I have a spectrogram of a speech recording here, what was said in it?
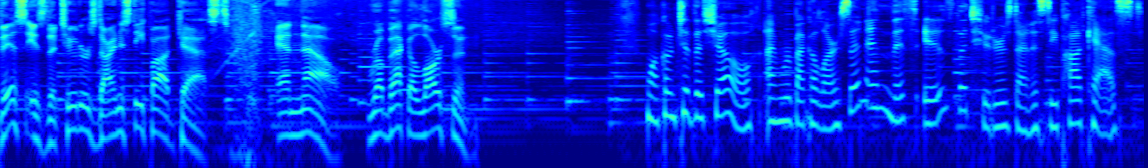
This is the Tudors Dynasty Podcast. And now, Rebecca Larson. Welcome to the show. I'm Rebecca Larson, and this is the Tudors Dynasty Podcast.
